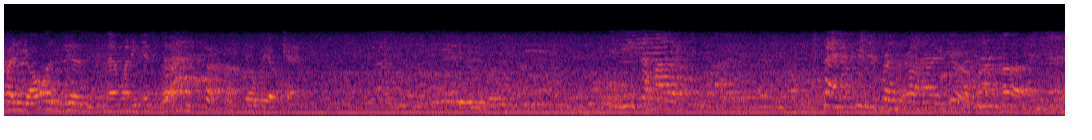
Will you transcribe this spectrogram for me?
but he always is, and then when he gets done, he'll be okay. He needs a hug. Kind of for your brother. You're a hug.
